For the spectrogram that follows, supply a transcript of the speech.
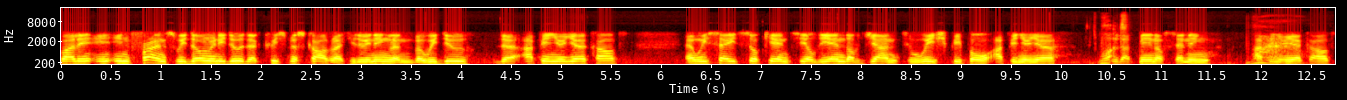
Well, in, in France, we don't really do the Christmas card like you do in England, but we do the Happy New Year card, and we say it's okay until the end of Jan to wish people Happy New Year. What? So that means of sending Happy New Year cards.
